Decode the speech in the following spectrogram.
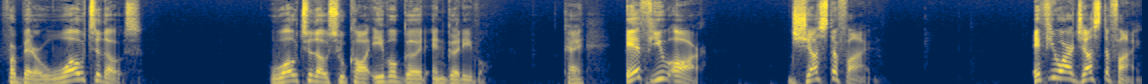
for bitter. Woe to those. Woe to those who call evil good and good evil. Okay? If you are justifying, if you are justifying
